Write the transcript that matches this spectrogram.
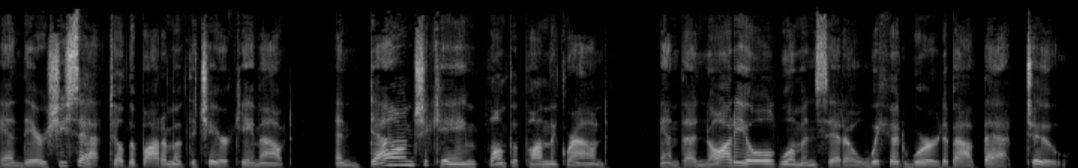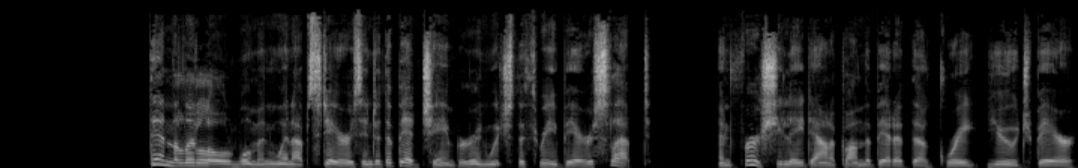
and there she sat till the bottom of the chair came out, and down she came plump upon the ground, and the naughty old woman said a wicked word about that, too. Then the little old woman went upstairs into the bedchamber in which the three bears slept. And first she lay down upon the bed of the great huge bear,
